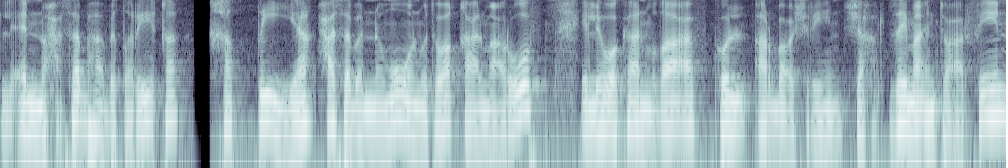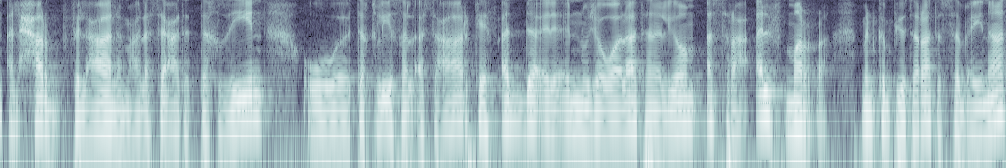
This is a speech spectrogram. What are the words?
لأنه حسبها بطريقة خطية حسب النمو المتوقع المعروف اللي هو كان مضاعف كل 24 شهر. زي ما أنتم عارفين الحرب في العالم على سعة التخزين وتقليص الأسعار كيف أدى إلى أنه جوالاتنا اليوم أسرع ألف مرة من كمبيوترات السبعينات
